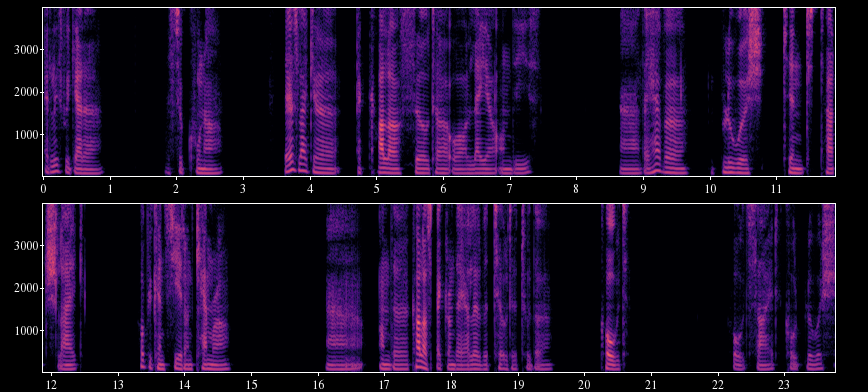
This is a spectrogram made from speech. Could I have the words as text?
at least we get a, a Sukuna. There's like a, a color filter or layer on these. Uh, they have a bluish tint touch like. Hope you can see it on camera. Uh, on the color spectrum, they are a little bit tilted to the cold cold side, cold bluish.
